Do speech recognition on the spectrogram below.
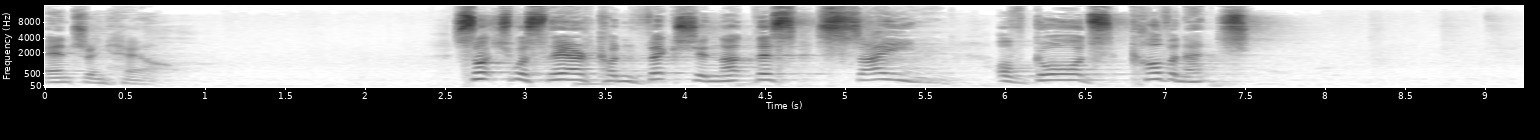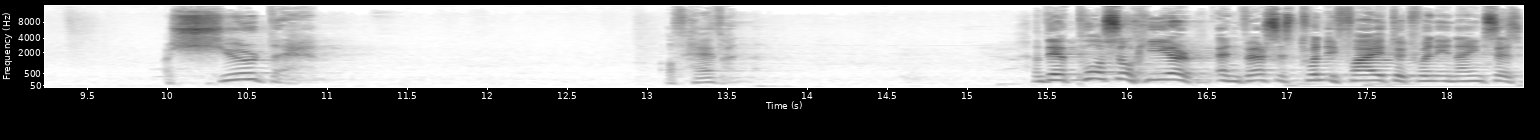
entering hell. Such was their conviction that this sign of God's covenant assured them of heaven. And the apostle here in verses 25 to 29 says,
